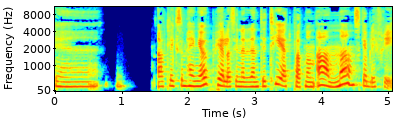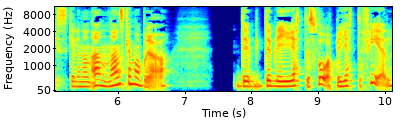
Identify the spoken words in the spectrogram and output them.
uh, att liksom hänga upp hela sin identitet på att någon annan ska bli frisk eller någon annan ska må bra. Det, det blir ju jättesvårt och jättefel.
